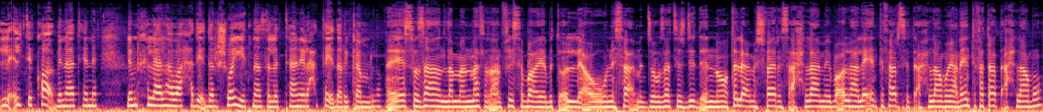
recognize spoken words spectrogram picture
الالتقاء بيناتهن اللي من خلالها واحد يقدر شوي يتنازل الثاني لحتى يقدروا يكملوا. إيه سوزان لما مثلا في صبايا بتقول لي أو نساء متجوزات جديد إنه طلع مش فارس أحلامي بقولها ليه أنت فارسة أحلامه؟ يعني أنت فتاة أحلامه؟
